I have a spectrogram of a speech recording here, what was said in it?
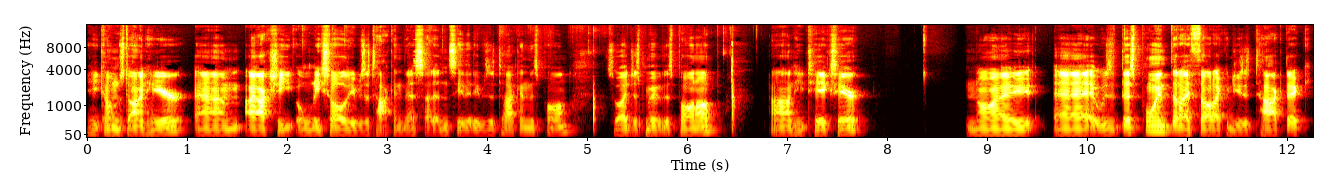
he comes down here. Um, I actually only saw that he was attacking this. I didn't see that he was attacking this pawn. So I just moved this pawn up and he takes here. Now, uh, it was at this point that I thought I could use a tactic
